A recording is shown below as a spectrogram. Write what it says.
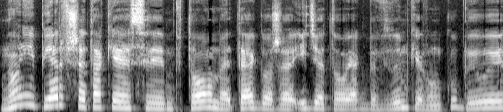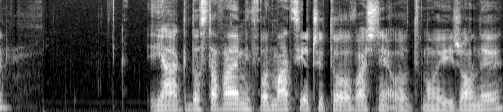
No i pierwsze takie symptomy tego, że idzie to jakby w złym kierunku, były jak dostawałem informacje, czy to właśnie od mojej żony,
